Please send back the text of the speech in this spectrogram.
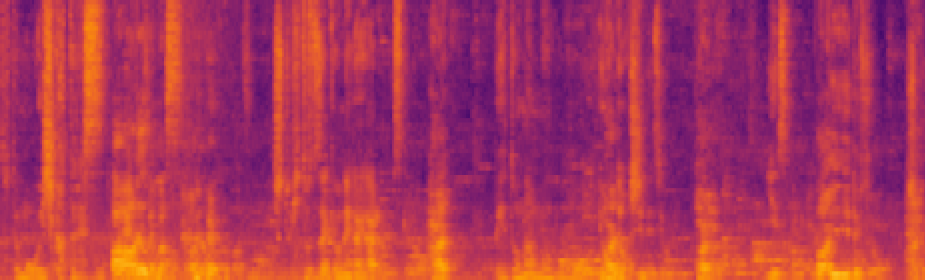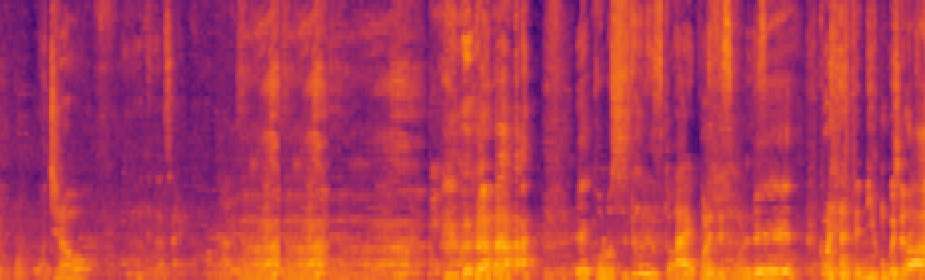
とても美味しかったです。あありがとうございまます。ちょっと一つだけお願いがあるんですけど、はい。ベトナム語を読んでほしいんですよ、はいい、いですか？あいいですよ。こちらを読んでください。えこの下ですか？はいこれですこれです、えこれだって日本語じゃな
